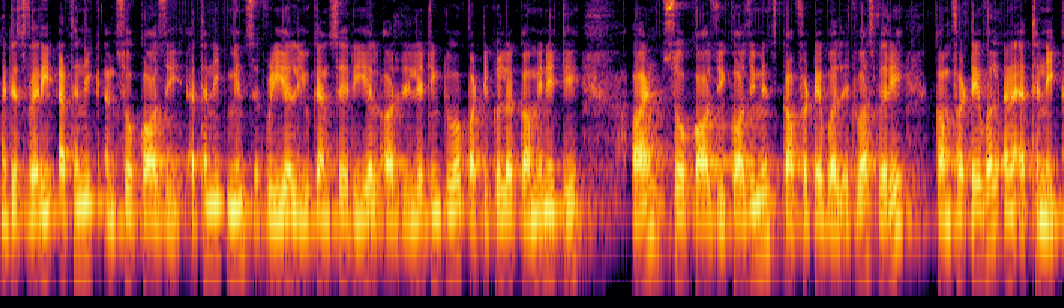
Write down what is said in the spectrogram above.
It is very ethnic and so cozy. Ethnic means real you can say real or relating to a particular community and so cozy. Cozy means comfortable. It was very comfortable and ethnic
